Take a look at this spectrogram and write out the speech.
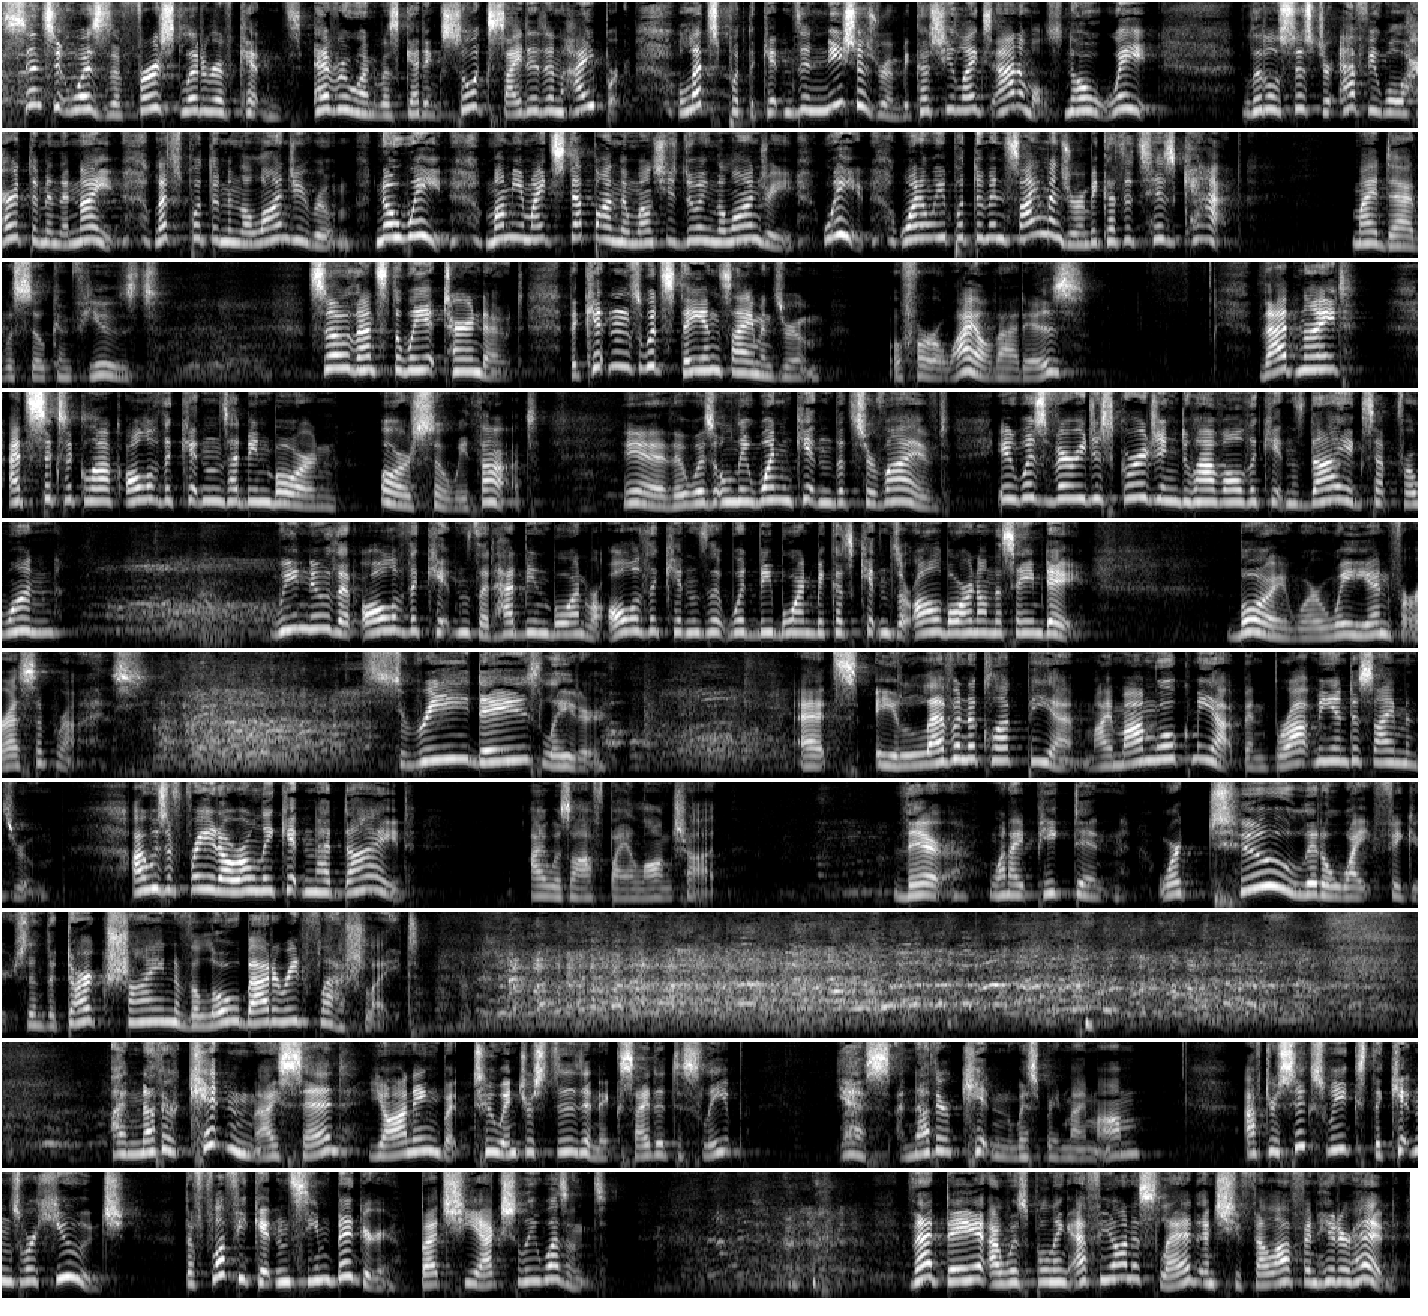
Since it was the first litter of kittens, everyone was getting so excited and hyper. Well, let's put the kittens in Nisha's room because she likes animals. No, wait. Little sister Effie will hurt them in the night. Let's put them in the laundry room. No, wait. Mommy might step on them while she's doing the laundry. Wait, why don't we put them in Simon's room because it's his cat? My dad was so confused. So that's the way it turned out. The kittens would stay in Simon's room. Well, for a while, that is. That night, at six o'clock, all of the kittens had been born, or so we thought. Yeah, there was only one kitten that survived. It was very discouraging to have all the kittens die except for one. We knew that all of the kittens that had been born were all of the kittens that would be born because kittens are all born on the same day. Boy, were we in for a surprise. Three days later, at 11 o'clock p.m., my mom woke me up and brought me into Simon's room. I was afraid our only kitten had died. I was off by a long shot. There, when I peeked in, were two little white figures in the dark shine of the low batteried flashlight. Another kitten, I said, yawning but too interested and excited to sleep. Yes, another kitten, whispered my mom. After six weeks, the kittens were huge. The fluffy kitten seemed bigger, but she actually wasn't. that day, I was pulling Effie on a sled and she fell off and hit her head.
